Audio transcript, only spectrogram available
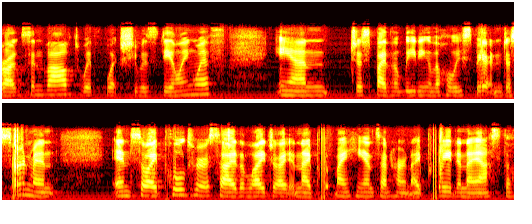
drugs involved with what she was dealing with, and just by the leading of the Holy Spirit and discernment. And so I pulled her aside, Elijah, and I put my hands on her and I prayed and I asked the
